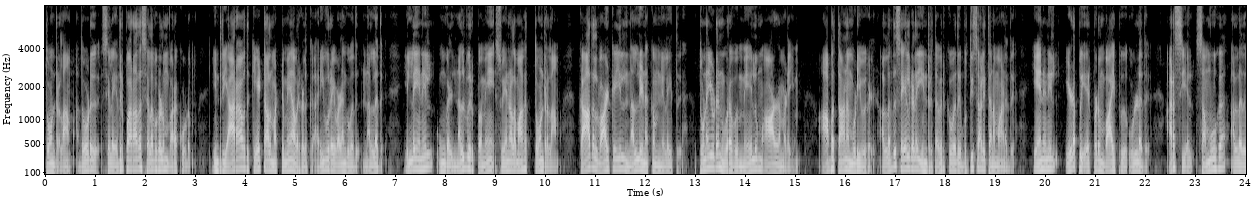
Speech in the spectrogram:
தோன்றலாம். அதோடு சில எதிர்பாராத செலவுகளும் வரக்கூடும். இன்று யாராவது கேட்டால் மட்டுமே அவர்களுக்கு அறிவுரை வழங்குவது நல்லது. இல்லையெனில் உங்கள் நல்விருப்பமே சுயநலமாக தோன்றலாம். காதல் வாழ்க்கையில் நல்லிணக்கம் நிலைத்து துணையுடன் உறவு மேலும் ஆழமடையும். ஆபத்தான முடிவுகள் அல்லது செயல்களை இன்று தவிர்க்குவது புத்திசாலித்தனமானது. ஏனெனில் இழப்பு ஏற்படும் வாய்ப்பு உள்ளது. அரசியல் சமூக அல்லது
